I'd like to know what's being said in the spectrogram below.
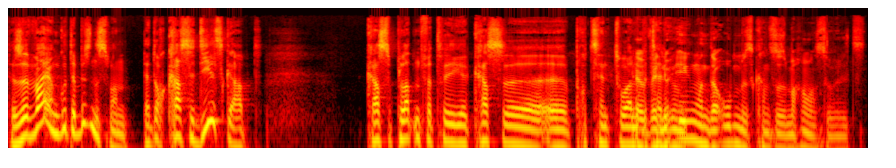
Das war ja ein guter Businessmann. Der hat auch krasse Deals gehabt. Krasse Plattenverträge, krasse äh, prozentuale Ja, wenn du Beteiligung. irgendwann da oben bist, kannst du das machen, was du willst.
